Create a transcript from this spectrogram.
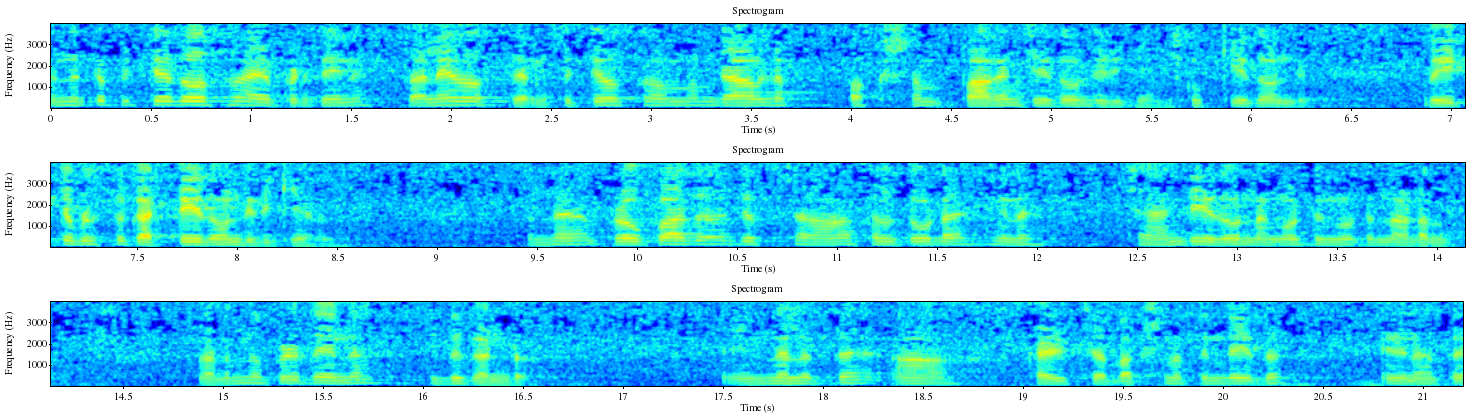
എന്നിട്ട് പിറ്റേ ദിവസം ആയപ്പോഴത്തേന് തലേ ദിവസത്തെയാണ് പിറ്റേ ദിവസം ആകുമ്പം രാവിലെ ഭക്ഷണം പാകം ചെയ്തുകൊണ്ടിരിക്കുകയാണ് കുക്ക് ചെയ്തുകൊണ്ട് വെജിറ്റബിൾസ് കട്ട് ചെയ്തുകൊണ്ടിരിക്കുകയാണ്. പിന്നെ പ്രഭുപാദ് ജസ്റ്റ് ആ സ്ഥലത്തൂടെ ഇങ്ങനെ ചാൻഡ് ചെയ്തുകൊണ്ട് അങ്ങോട്ടും ഇങ്ങോട്ടും നടന്നു. നടന്നപ്പോഴത്തേന് ഇത് കണ്ടു. ഇന്നലത്തെ ആ കഴിച്ച ഭക്ഷണത്തിന്റെ ഇത് ഇതിനകത്ത്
